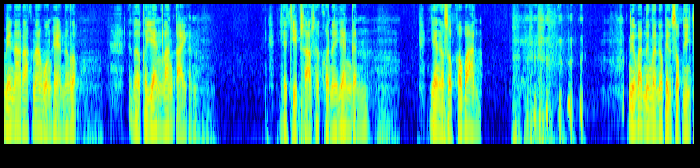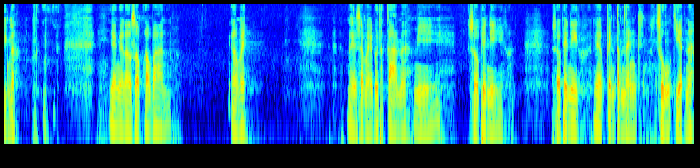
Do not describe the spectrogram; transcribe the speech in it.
ไม่น่ารักน่าห่วงแหนนักหรอก เราก็แย่งร่างกายกัน จะจีบสาวสักคนนะแย่งกัน แย่งเอาศพเข้าบ้านเนื้อวันหนึ่งมันก็เป็นศพจริงๆนะแย่งกันเอาศพเข้าบ้าน เอาไหม ในสมัยพุทธกาลนะ มีโสเพณี โสเพณีเนี่ยเป็นตำแหน่งสูงเกียรตินะ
